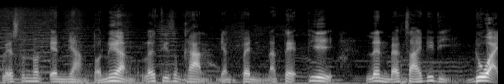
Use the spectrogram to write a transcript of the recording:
เลสตันนอตเอ็นอย่างต่อเนื่อง และที่สำคัญยังเป็นนักเตะที่เล่นแบ็กซ้ายได้ดีด้วย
